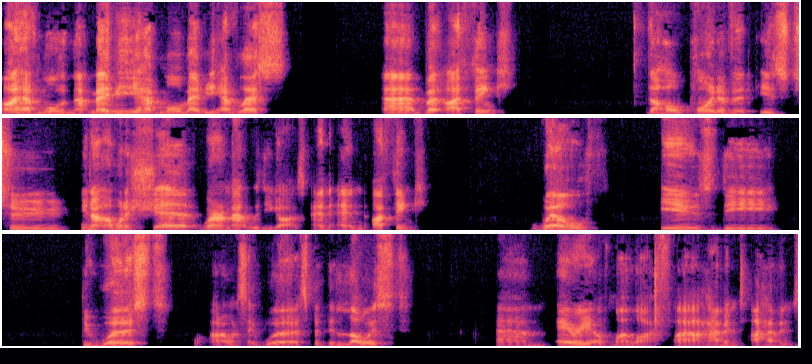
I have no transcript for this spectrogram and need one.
I have more than that. Maybe you have more, maybe you have less. Uh, but I think the whole point of it is to you know i want to share where i'm at with you guys. And and i think wealth is the the worst i don't want to say worst but the lowest um area of my life. I, I haven't i haven't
